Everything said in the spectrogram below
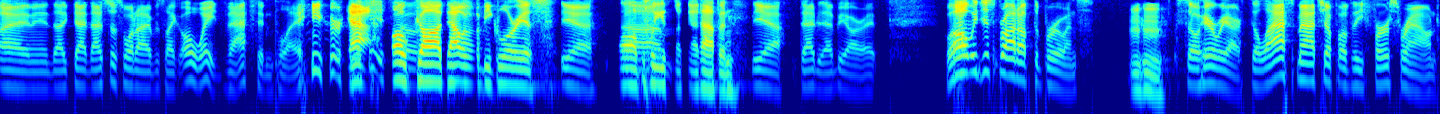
I mean, like that. That's just what I was like. Oh wait, that's in play. right? Yeah. Oh So, God, that would be glorious. Yeah. Oh, Um, please let that happen. Yeah, that'd, that'd be all right. Well, we just brought up the Bruins. Hmm So here we are. The last matchup of the first round.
